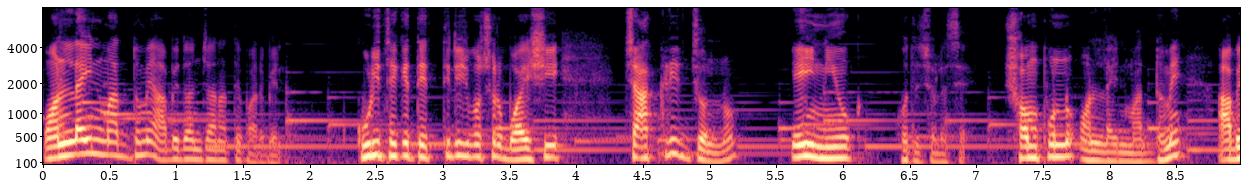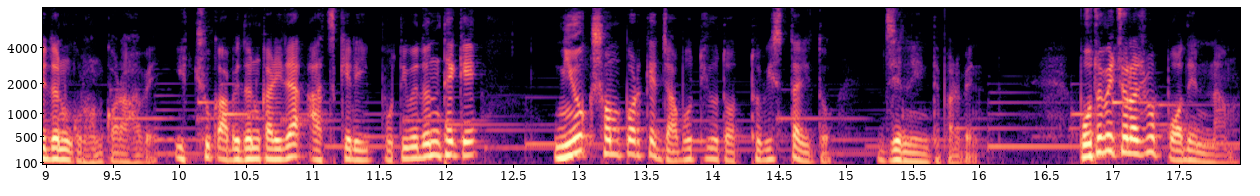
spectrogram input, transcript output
অনলাইন মাধ্যমে আবেদন জানাতে পারবেন। কুড়ি থেকে তেত্রিশ বছর বয়সী চাকরির জন্য এই নিয়োগ হতে চলেছে। সম্পূর্ণ অনলাইন মাধ্যমে আবেদন গ্রহণ করা হবে। ইচ্ছুক আবেদনকারীরা আজকের এই প্রতিবেদন থেকে নিয়োগ সম্পর্কে যাবতীয় তথ্য বিস্তারিত জেনে নিতে পারবেন। প্রথমে চলে আসব পদের নাম।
